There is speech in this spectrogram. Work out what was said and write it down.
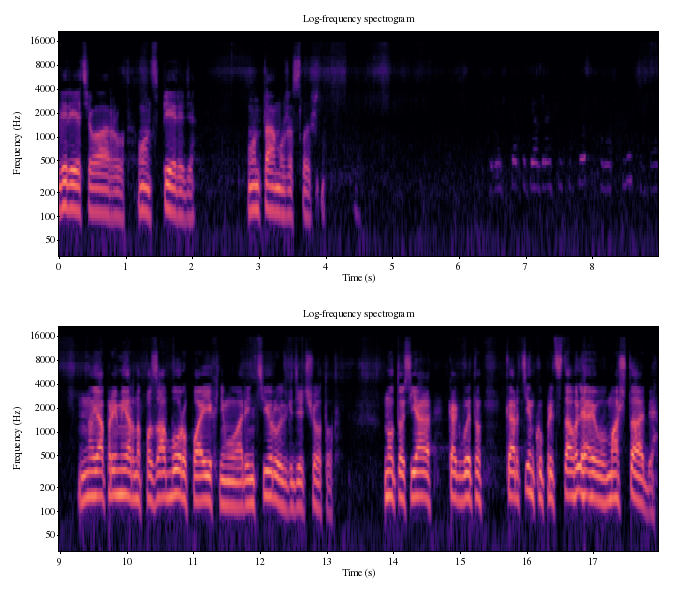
Веретьева орут. Вон спереди. Вон там уже слышно. Ну, я примерно по забору, по ихнему ориентируюсь, где что тут. Ну, то есть я как бы эту картинку представляю в масштабе.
